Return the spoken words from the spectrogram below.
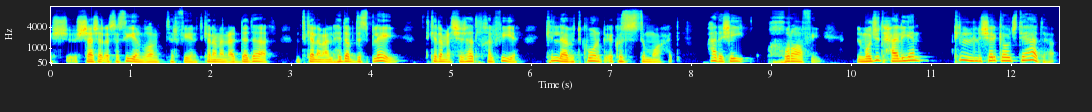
الشاشة الأساسية نظام الترفيه نتكلم عن العدادات نتكلم عن ال head-up display نتكلم عن الشاشات الخلفية كلها بتكون ب ecosystem واحد. هذا شيء خرافي. الموجود حاليا كل شركة واجتهادها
